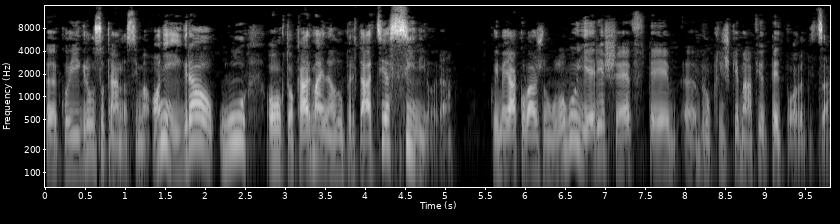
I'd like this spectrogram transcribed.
e, koji igra u Sopranosima. On je igrao u ovog to Carmina Lupertacija seniora koji ima jako važnu ulogu jer je šef te uh, bruklinške mafije od pet porodica.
